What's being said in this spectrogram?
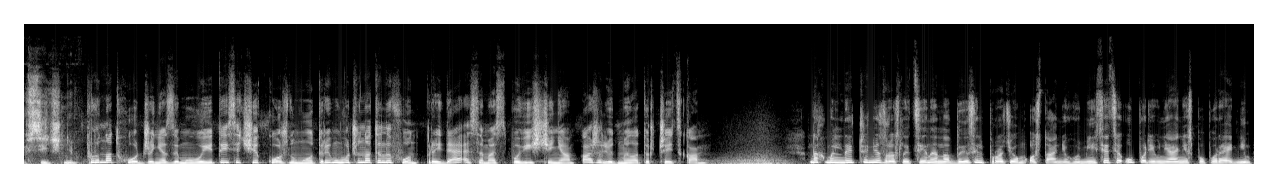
в січні. Про надходження зимової тисячі кожному отримувачу на телефон прийде смс-сповіщення, каже Людмила Турчицька. На Хмельниччині зросли ціни на дизель протягом останнього місяця у порівнянні з попереднім.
